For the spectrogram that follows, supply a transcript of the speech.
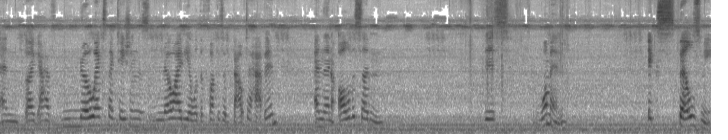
and like I have no expectations, no idea what the fuck is about to happen. And then all of a sudden, this woman expels me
